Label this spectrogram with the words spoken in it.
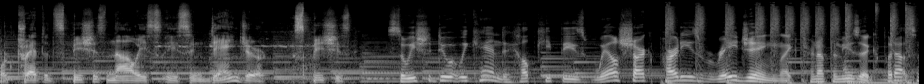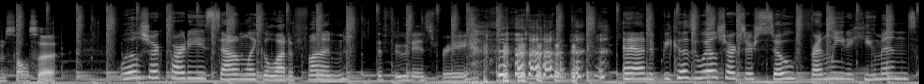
or threatened species. Now it's, it's endangered species. So, we should do what we can to help keep these whale shark parties raging. Like, turn up the music, put out some salsa. Whale shark parties sound like a lot of fun. The food is free. and because whale sharks are so friendly to humans,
